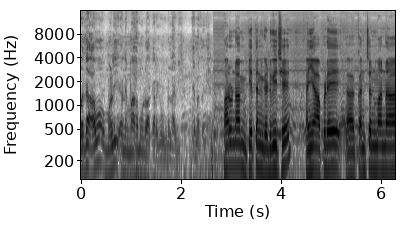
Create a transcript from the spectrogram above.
બધા આવો, મળી અને મહામૂલો આ કાર્યક્રમ બનાવી જય મારું નામ કેતન ગઢવી છે. અહીંયા આપણે કંચનમાના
